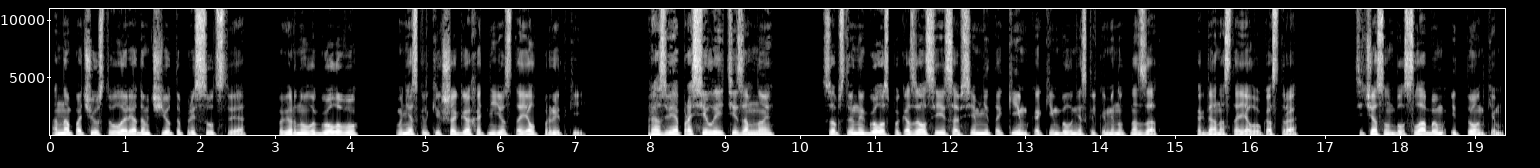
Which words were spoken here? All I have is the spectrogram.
Она почувствовала рядом чье-то присутствие, повернула голову, в нескольких шагах от нее стоял прыткий. «Разве я просила идти за мной?» Собственный голос показался ей совсем не таким, каким был несколько минут назад, когда она стояла у костра. Сейчас он был слабым и тонким,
